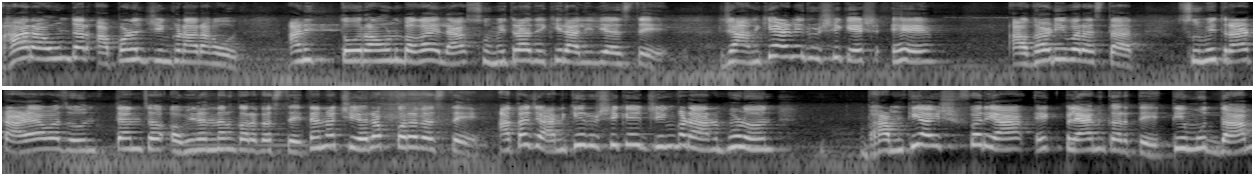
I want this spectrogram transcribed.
हा राऊंड तर आपणच जिंकणार आहोत. आणि तो राऊंड बघायला सुमित्रा देखील आलेली असते. जानकी आणि ऋषिकेश हे आघाडीवर असतात. सुमित्रा टाळ्या वाजवून त्यांचं अभिनंदन करत असते. त्यांना चेअरअप करत असते. आता जानकी ऋषिकेश जिंकणार म्हणून भामटी ऐश्वर्या एक प्लॅन करते. ती मुद्दाम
